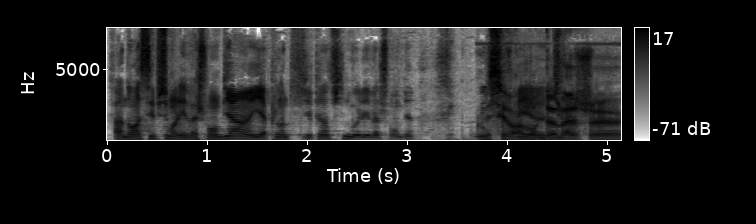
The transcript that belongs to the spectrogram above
enfin dans Inception elle est vachement bien il y a plein de, il y a plein de films où elle est vachement bien Mais c'est vraiment euh, tu- dommage. euh,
